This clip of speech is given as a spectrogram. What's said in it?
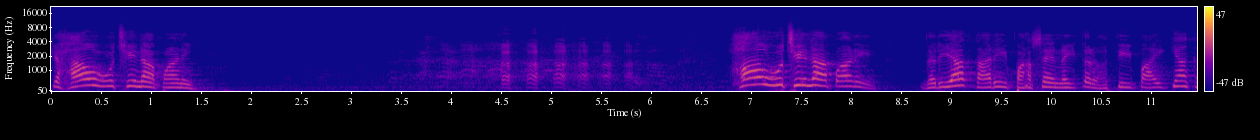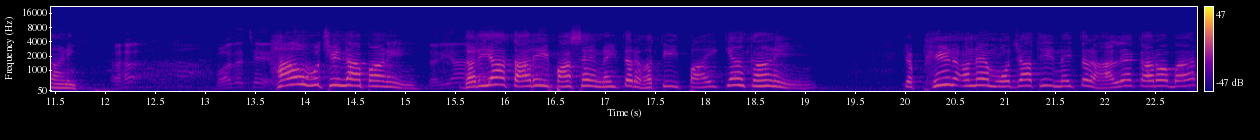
કે હાવ ઉછીના પાણી. હાવ ઉછીના પાણી. દરિયા તારી પાસે નહીતર હતી પાઈ ક્યાં કાણી? હાવ ઉછીના પાણી. દરિયા. તારી પાસે નહીતર હતી પાઈ ક્યાં કાણી? કે ફીણ અને મોજાથી નહીતર હાલે કારોબાર?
